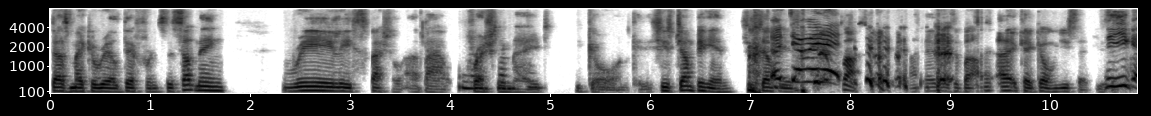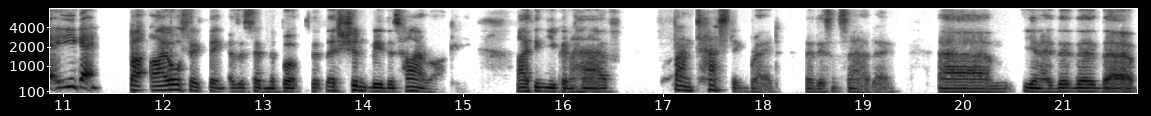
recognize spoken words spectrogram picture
does make a real difference. There's something really special about freshly made. Go on, Kitty. She's jumping in. She's jumping in. It. But, I know there's a but. Okay, go on. You said. You, said. you go. You go. But I also think, as I said in the book, that there shouldn't be this hierarchy. I think you can have fantastic bread that isn't sourdough. Um, you know, the, the, the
